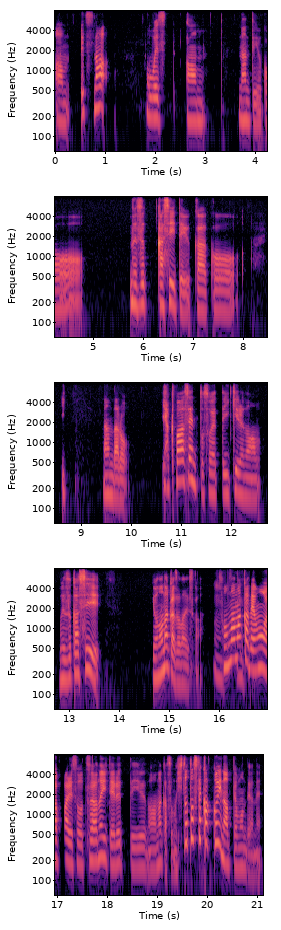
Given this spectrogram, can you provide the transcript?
um, it's not always, um, なんていう、こう、難しいというか、こう、いなんだろう、100%そうやって生きるのは難しい世の中じゃないですか。うんそんな中でもやっぱりそう貫いてるっていうのはなんかその人としてかっこいいなって思うんだよね。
